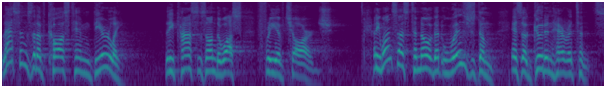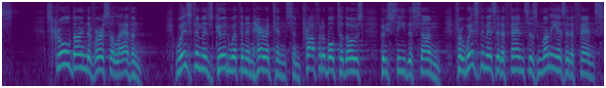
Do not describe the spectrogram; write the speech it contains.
Lessons that have cost him dearly, that he passes on to us free of charge. And he wants us to know that wisdom is a good inheritance. Scroll down to verse 11. Wisdom is good with an inheritance and profitable to those who see the sun. For wisdom is a defense, as money is a defense.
